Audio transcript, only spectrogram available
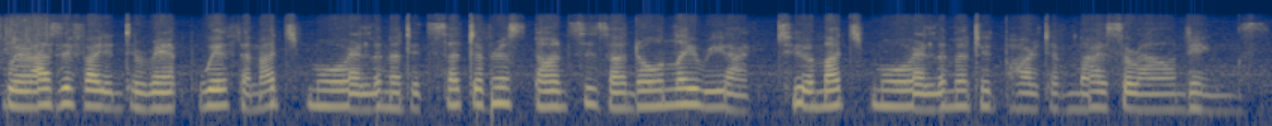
whereas if I interact with a much more limited set of responses and only react to a much more limited part of my surroundings,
